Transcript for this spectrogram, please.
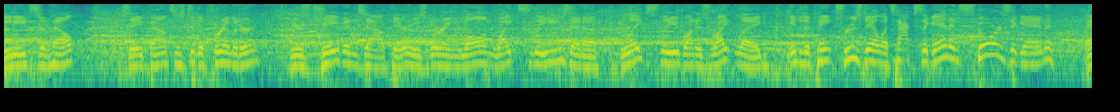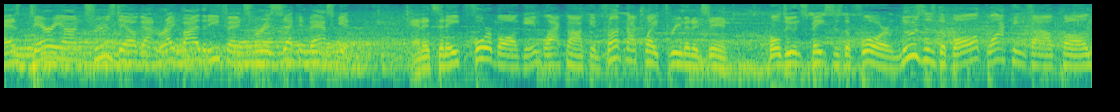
He needs some help. Zay bounces to the perimeter. Here's Javens out there who's wearing long white sleeves and a leg sleeve on his right leg. Into the paint, Truesdale attacks again and scores again as Darion Truesdale got right by the defense for his second basket. And it's an 8-4 ball game. Blackhawk in front, not quite three minutes in. Muldoon spaces the floor, loses the ball, blocking foul called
